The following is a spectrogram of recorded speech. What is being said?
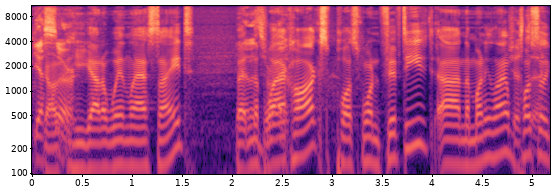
Yes, got- sir. He got a win last night. Betting the that's right. Blackhawks plus 150 on the money line. Just Plus a- a,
